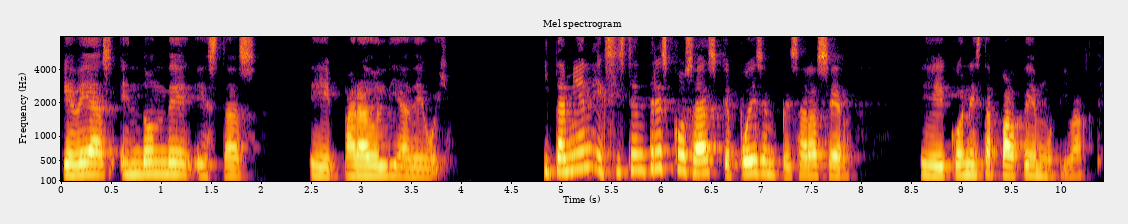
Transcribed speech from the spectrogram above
que veas en dónde estás eh, parado el día de hoy. Y también existen tres cosas que puedes empezar a hacer eh, con esta parte de motivarte.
